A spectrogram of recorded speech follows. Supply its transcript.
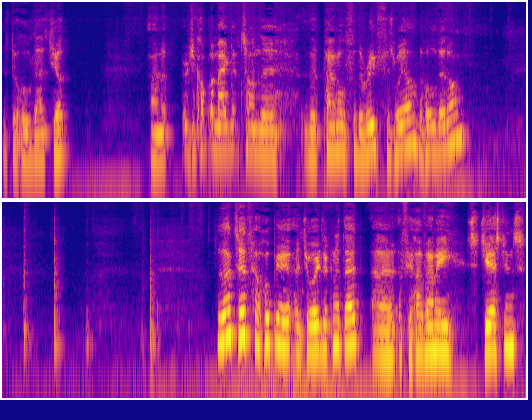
just to hold that shut. And it, there's a couple of magnets on the, the panel for the roof as well to hold it on. So that's it. I hope you enjoyed looking at that. Uh, if you have any suggestions,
